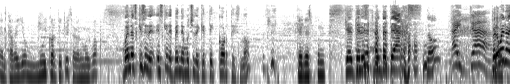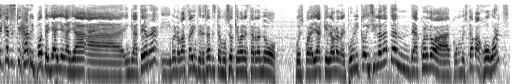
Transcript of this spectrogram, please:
el cabello muy cortito y se ven muy guapas. Bueno, es que, se de- es que depende mucho de que te cortes, ¿no? Que despuntes. Que, que despunte te hagas, ¿no? Ay, ya. Pero bueno, el caso es que Harry Potter ya llega ya a Inglaterra y bueno, va a estar interesante este museo que van a estar dando pues por allá que lo abran al público y si lo adaptan de acuerdo a como estaba Hogwarts,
